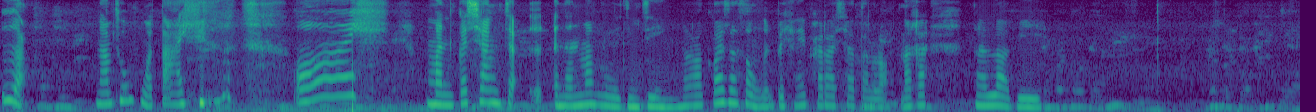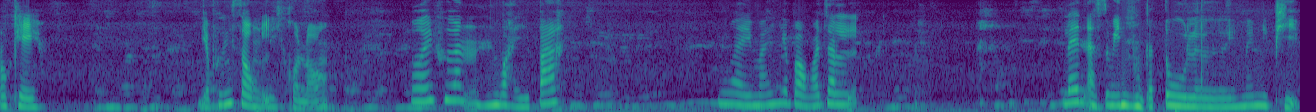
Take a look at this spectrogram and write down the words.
เอื้อน้ำท่วมหัวตาย โอ้ย มันก็ช่างจะเอออันนั้นมากเลยจริงๆ แล้วก็จะส่งเงินไปให้พระราชาตลอดนะคะ ตลอดวี โอเค อย่าเพิ่งส่งอีขอร้อง เฮ้ยเพื่อนไหวปะไหวไหมอย่าบอกว่าจะ เล่นอัศวินเหมือนกระตูเลย ไม่มีผิด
